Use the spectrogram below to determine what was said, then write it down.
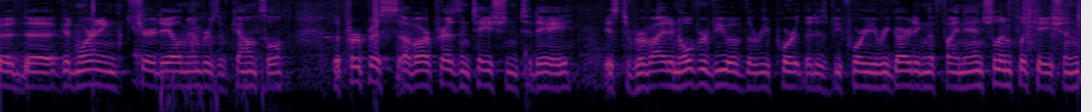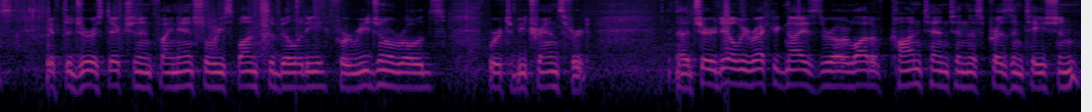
Good, uh, good morning, Chair Dale, members of council. The purpose of our presentation today is to provide an overview of the report that is before you regarding the financial implications if the jurisdiction and financial responsibility for regional roads were to be transferred. Uh, Chair Dale, we recognize there are a lot of content in this presentation.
